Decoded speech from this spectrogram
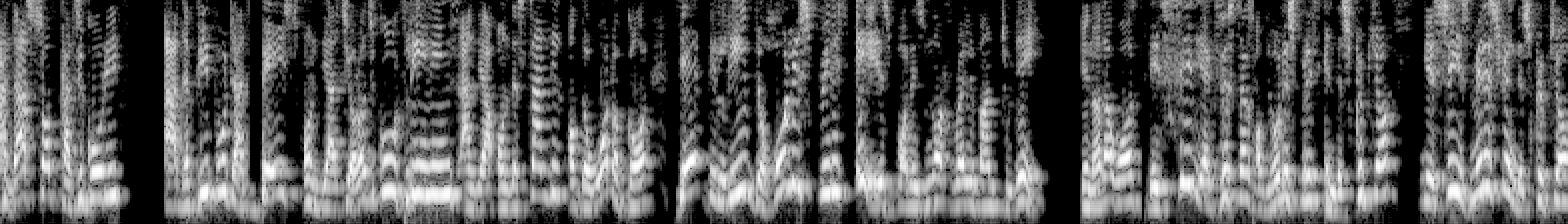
And that subcategory are the people that based on their theological leanings and their understanding of the word of God, they believe the Holy Spirit is, but is not relevant today. In other words, they see the existence of the Holy Spirit in the scripture. They see his ministry in the scripture,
